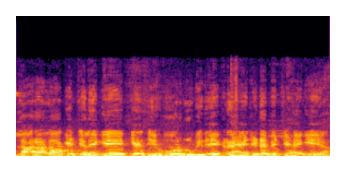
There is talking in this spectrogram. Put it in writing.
ਲਾਰਾ ਲਾ ਕੇ ਚਲੇ ਗਏ ਕਿ ਅਸੀਂ ਹੋਰ ਨੂੰ ਵੀ ਦੇਖ ਰਹੇ ਹਾਂ, ਜਿਹੜੇ ਵਿੱਚ ਹੈਗੇ ਆ।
